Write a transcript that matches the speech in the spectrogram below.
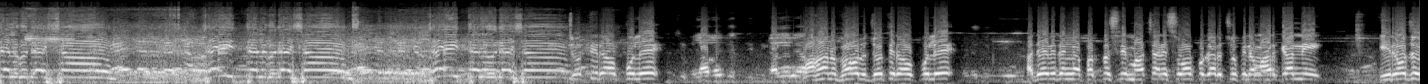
తెలుగుదేశం జై తెలుగుదేశం జ్యోతిరావు పూలే మహానుభావులు జ్యోతిరావు పూలే అదేవిధంగా పద్మశ్రీ మాచాని సోమప్ప గారు చూపిన మార్గాన్ని ఈ రోజు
